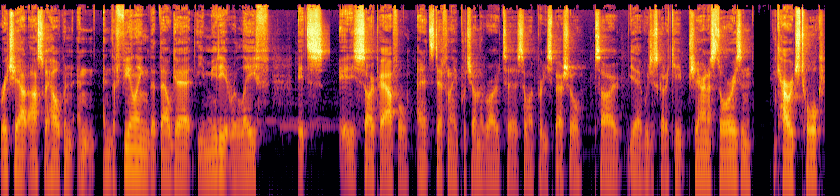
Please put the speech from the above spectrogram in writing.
reach out, ask for help, and, and, and the feeling that they'll get, the immediate relief, it's it is so powerful and it's definitely put you on the road to somewhere pretty special. So yeah, we just got to keep sharing our stories and encourage talk,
